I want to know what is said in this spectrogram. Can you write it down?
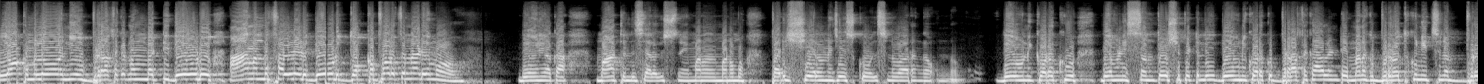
లోకంలో నీవు బ్రతకడం బట్టి దేవుడు ఆనందపడలేడు దేవుడు దుఃఖపడుతున్నాడేమో. దేవుని యొక్క మాటలు సెలవిస్తున్నాయి. మనల్ని మనము పరిశీలన చేసుకోవాల్సిన వారంగా ఉన్నాము. దేవుని కొరకు దేవుని సంతోష పెట్టాలి దేవుని కొరకు బ్రతకాలంటే మనకు బ్రతుకునిచ్చిన బ్ర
